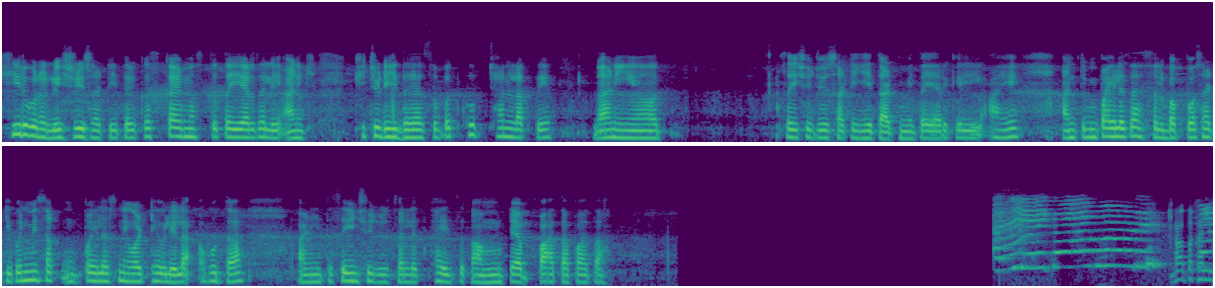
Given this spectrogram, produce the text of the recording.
खीर बनवली श्रीसाठी. तर कसं काय मस्त तयार झाली आणि खि- खिचडी दह्यासोबत खूप छान लागते. आणि सैशजूसाठी हे ताट मी तयार केलेलं आहे. आणि तुम्ही पाहिलंच असाल बाप्पासाठी पण मी सक पहिलाच निवड ठेवलेला होता. आणि तसं इंशुजू चालल्यात खायचं काम. टॅब पाहता पाहता. आता खाली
